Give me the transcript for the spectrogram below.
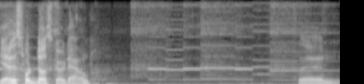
yeah, this one does go down. Then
